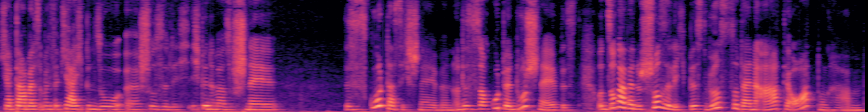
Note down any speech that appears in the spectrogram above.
ich habe damals immer gesagt, ja, ich bin so äh, schusselig, ich bin immer so schnell. Es ist gut, dass ich schnell bin. Und es ist auch gut, wenn du schnell bist. Und sogar wenn du schusselig bist, wirst du deine Art der Ordnung haben.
